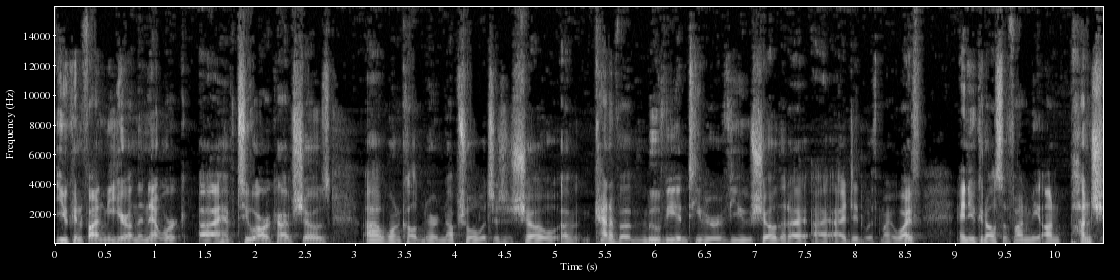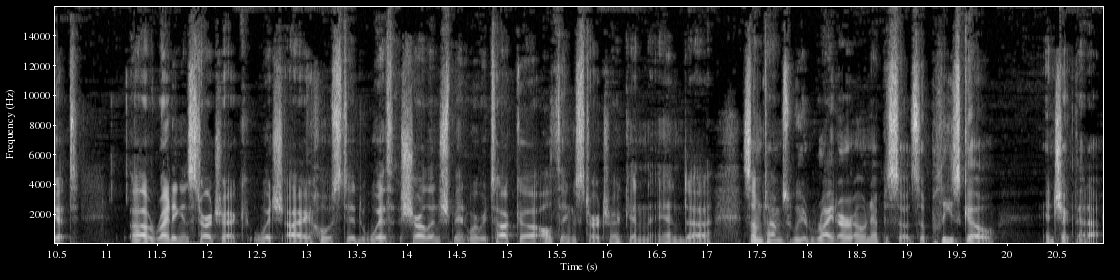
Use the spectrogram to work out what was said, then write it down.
you can find me here on the network. Uh, I have two archive shows. Uh, one called Nerd Nuptial, which is a show, uh, kind of a movie and TV review show that I, I, I did with my wife. And you can also find me on Punch It, uh, Writing in Star Trek, which I hosted with Charlene Schmidt, where we talk uh, all things Star Trek, and and uh, sometimes we write our own episodes. So please go and check that out.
